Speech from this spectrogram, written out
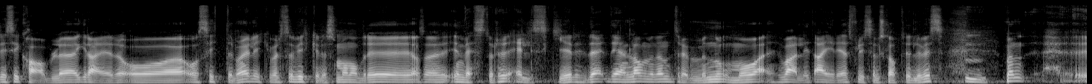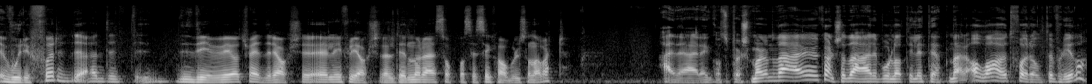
risikable greier å, å, sitte med. Likevel så virker det som man aldri altså Investorer elsker det, det er en eller annen med den drømmen om å være litt eier i et flyselskap, tydeligvis. Mm. Men eh, hvorfor driver vi og trader i, aksjer, i flyaksjer hele tiden når det er såpass risikabelt som det har vært? Nei, Det er et godt spørsmål. Men det er jo kanskje det er volatiliteten der. Alle har jo et forhold til fly. da.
